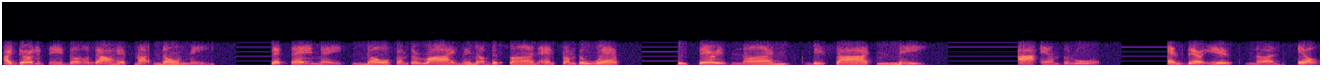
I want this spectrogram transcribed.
I girded thee, though thou hast not known me, that they may know from the rising of the sun and from the west that there is none beside me. I am the Lord. And there is none else.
